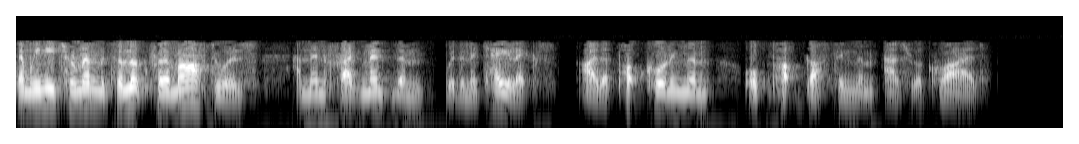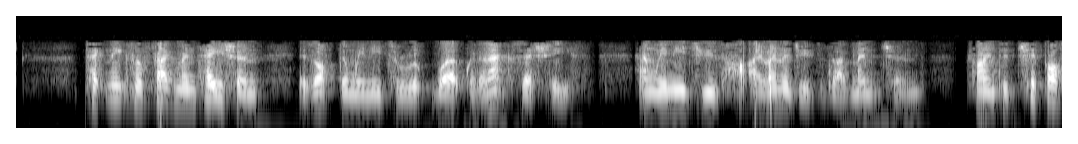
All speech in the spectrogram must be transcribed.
then we need to remember to look for them afterwards and then fragment them within a calyx, either popcorning them or pop dusting them as required. Techniques of fragmentation is often we need to work with an access sheath and we need to use higher energies, as I've mentioned, trying to chip off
